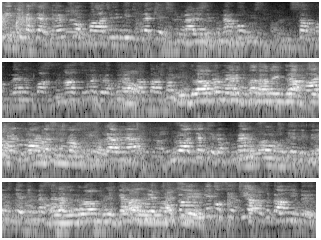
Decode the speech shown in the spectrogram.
miting məsələsi demək çox vacib mitinglər keçirilməlidir. Mən bu mənim vaxtın azlığına görə bu məsələ danışmam. İnqilabın meyiti var, Mən inqilabçı edirəm, qardaş şurası üzvlərinə müraciət edirəm. Bu mənim sonuncu dediyim, birinci dediyim məsələ Qanuni dosya 2 yaxşı qanun deyil.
